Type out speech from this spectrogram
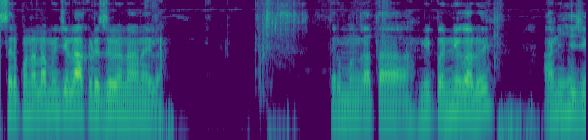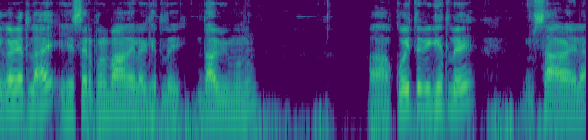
सरपणाला म्हणजे लाकडं जळण आणायला. तर मग आता मी पण निघालोय. आणि हे जे गळ्यातलं आहे हे सरपण बांधायला घेतलंय दहावी म्हणून. कोयतवी घेतलं आहे घेतलंय साळायला.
